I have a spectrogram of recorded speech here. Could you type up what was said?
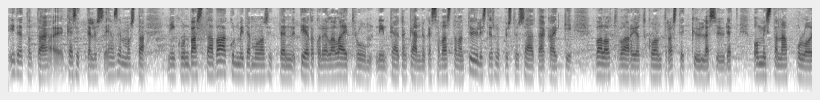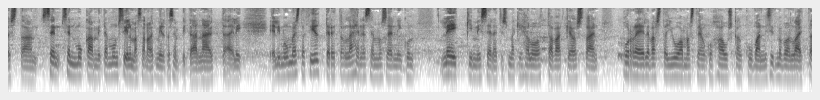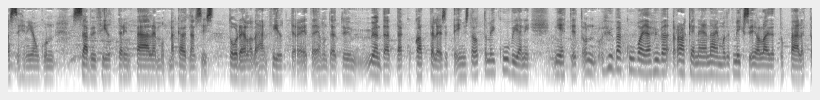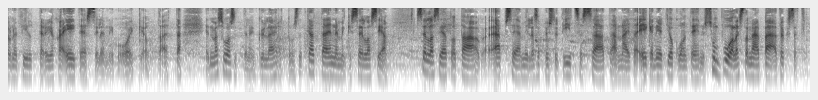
itse tota, käsittelyssä ihan semmoista niin kuin vastaavaa kuin mitä mulla on sitten tietokoneella Lightroom, niin käytän kännykässä vastaavan tyylistä, jos mä pystyn säätämään kaikki valot, varjot, kontrastit, kylläisyydet omista nappuloistaan sen, sen mukaan, mitä mun silmä sanoo, että miltä sen pitää näyttää. Eli, eli mun mielestä filterit on lähinnä semmoisen niin leikkimisen, että jos mäkin haluan ottaa vaikka jostain poreilevasta juomasta jonkun hauskan kuvan, niin sitten mä voin laittaa siihen jonkun sävyfilterin päälle, mutta mä käytän siis todella vähän filtreitä ja mun täytyy myöntää, että kun kattelee sitten ihmisten ottamia kuvia, niin miettii, että on hyvä kuva ja hyvä rakenne ja näin, mutta että miksi siihen on laitettu päälle tämmöinen filteri, joka ei tee sille niin kuin oikeutta. Että, että mä suosittelen kyllä ehdottomasti, että käyttää ennemminkin sellaisia, sellaisia tota, appseja, millä sä pystyt itse säätämään näitä, eikä niin, että joku on tehnyt sun puolesta nämä päätökset.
